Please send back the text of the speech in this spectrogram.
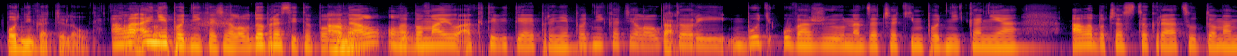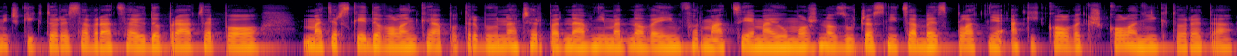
podnikateľov. Ale aj nepodnikateľov, dobre si to povedal, ano. lebo majú aktivity aj pre nepodnikateľov, tak. ktorí buď uvažujú nad začatím podnikania, alebo častokrát sú to mamičky, ktoré sa vracajú do práce po materskej dovolenke a potrebujú načerpať, navnímať nové informácie, majú možnosť zúčastniť sa bezplatne akýchkoľvek školení, ktoré tá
